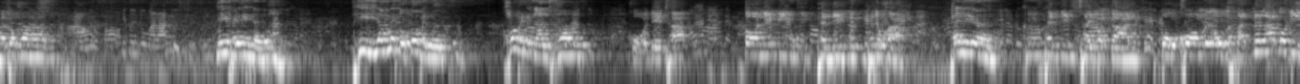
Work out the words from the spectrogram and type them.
พระเจ้าค่ะ ที่เพิ่งดูมาล่าสุดมีแผ่นดินใดบ้างที่ยังไม่ตกต้องเป็นเมืองขึ้นขอเป็นดินลานช้างขอเดชะ ตอนนี้มีอยู่อีกแผ่นดินหนึ่งพระเจ้าค่ะ แผ่นดินอะไรคือแผ่นดินชัยประการ ปกครองโดยองค์กษัตริย์นราบดี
